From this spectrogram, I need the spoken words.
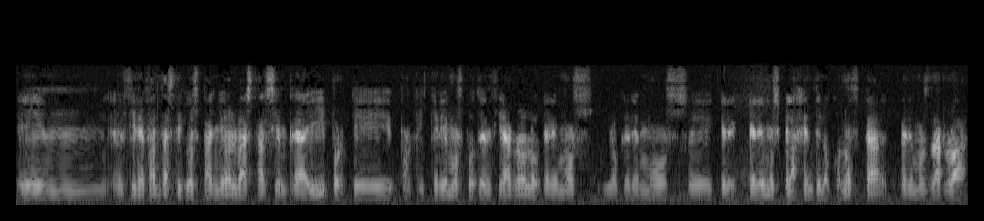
el cine fantástico español va a estar siempre ahí porque porque queremos potenciarlo lo queremos lo queremos eh, queremos que la gente lo conozca queremos darlo a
